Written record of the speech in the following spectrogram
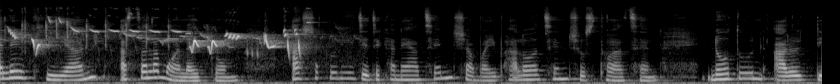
হ্যালো প্রিয়ান আসসালামু আলাইকুম। আশা করি যে যেখানে আছেন সবাই ভালো আছেন, সুস্থ আছেন। নতুন আরও একটি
